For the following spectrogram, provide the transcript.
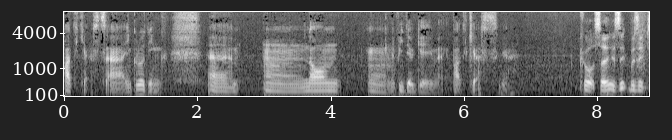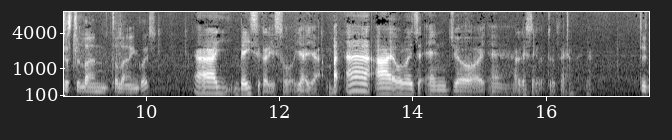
podcasts, uh, including um, mm, non mm, video game podcasts. Yeah, Cool. So, is it was it just to learn to learn English? Uh, basically so. Yeah, yeah, but uh, I always enjoy uh, listening to them. Yeah. Did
